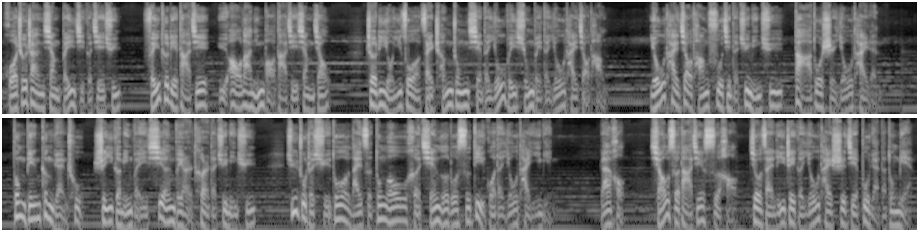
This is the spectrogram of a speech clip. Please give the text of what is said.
火车站向北几个街区，腓特烈大街与奥拉宁堡大街相交。这里有一座在城中显得尤为雄伟的犹太教堂。犹太教堂附近的居民区大多是犹太人。东边更远处是一个名为谢恩维尔特尔的居民区，居住着许多来自东欧和前俄罗斯帝国的犹太移民。然后，乔瑟大街四号就在离这个犹太世界不远的东面。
